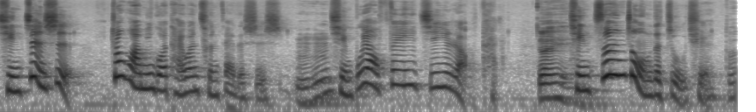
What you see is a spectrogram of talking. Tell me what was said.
请正视中华民国台湾存在的事实？嗯哼，请不要飞机扰台。对。请尊重我们的主权。对。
